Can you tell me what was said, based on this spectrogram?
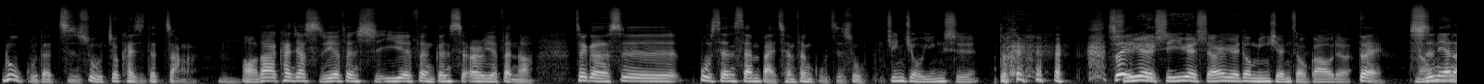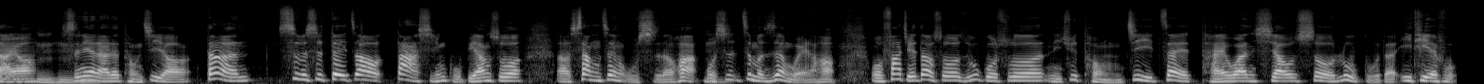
入股的指数就开始在涨了。哦，大家看一下十月份、十一月份跟十二月份啊，这个是沪深三百成分股指数，金九银十，对，十月、十一月、十二月都明显走高的，对，十年来哦，十年来的统计哦，当然是不是对照大型股，比方说呃上证五十的话，我是这么认为了哈，我发觉到说，如果说你去统计在台湾销售入股的 ETF。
